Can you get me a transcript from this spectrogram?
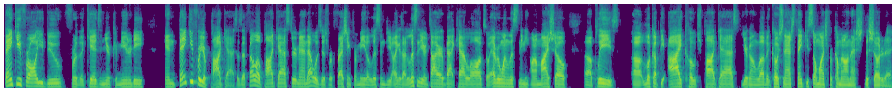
Thank you for all you do for the kids in your community And thank you for your podcast. As a fellow podcaster, man, that was just refreshing for me to listen to you. Like I said, I listened to your entire back catalog. So everyone listening on my show, uh, please uh, look up the iCoach podcast. You're gonna love it, Coach Nash. Thank you so much for coming on that sh- the show today.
